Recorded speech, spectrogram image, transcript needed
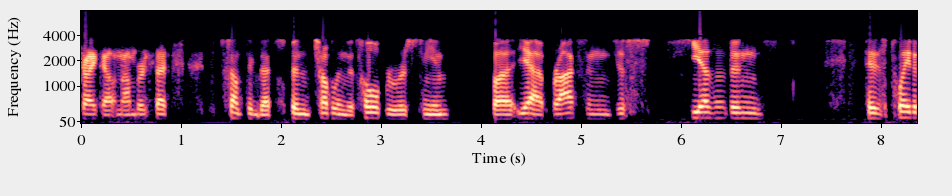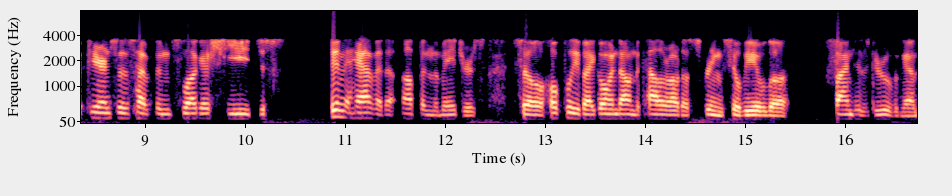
strikeout numbers. That's something that's been troubling this whole Brewers team. But yeah, Broxton just he hasn't been his plate appearances have been sluggish. He just didn't have it up in the majors. So hopefully by going down to Colorado Springs, he'll be able to find his groove again.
